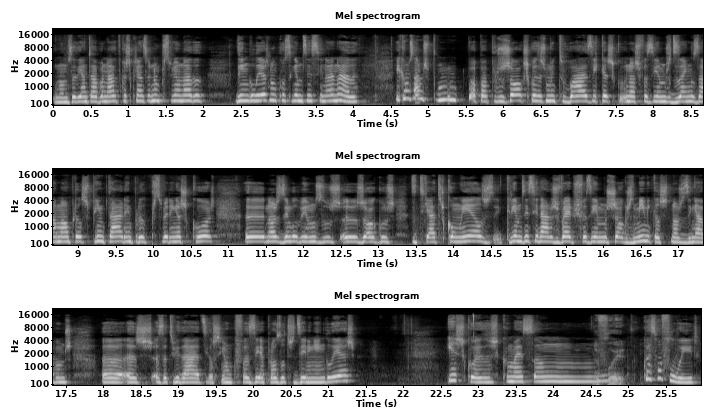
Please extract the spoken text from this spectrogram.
não nos adiantava nada, porque as crianças não percebiam nada de inglês, não conseguíamos ensinar nada. E começámos por, opa, por jogos, coisas muito básicas. Nós fazíamos desenhos à mão para eles pintarem, para perceberem as cores. Uh, nós desenvolvíamos os uh, jogos de teatro com eles. Queríamos ensinar os verbos, fazíamos jogos de mímica. Nós desenhávamos uh, as, as atividades eles tinham que fazer para os outros dizerem em inglês e as coisas começam a fluir. Começam a fluir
